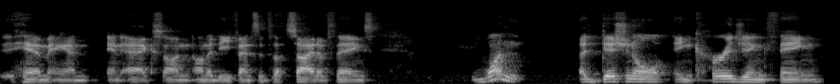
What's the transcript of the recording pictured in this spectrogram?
him and, and X on, on the defensive side of things. One additional encouraging thing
